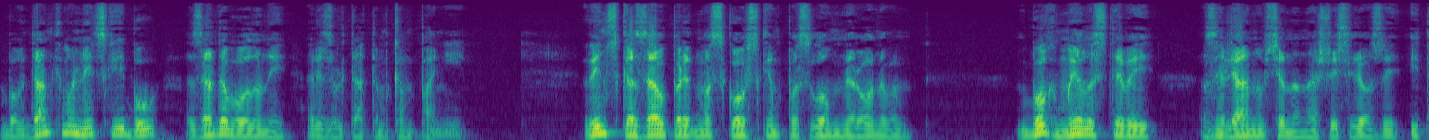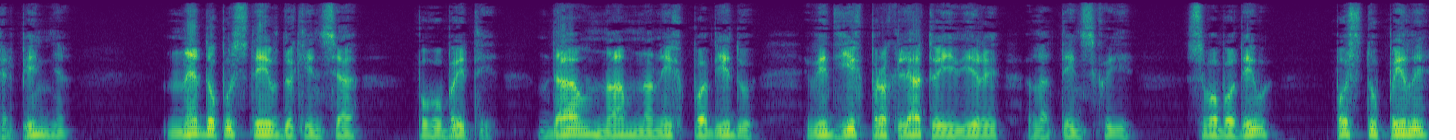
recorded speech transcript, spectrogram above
Богдан Хмельницький був задоволений результатом кампанії. Він сказав перед московським послом Нероновим, Бог милостивий зглянувся на наші сльози і терпіння, не допустив до кінця погубити, дав нам на них побіду від їх проклятої віри латинської, свободив, поступили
